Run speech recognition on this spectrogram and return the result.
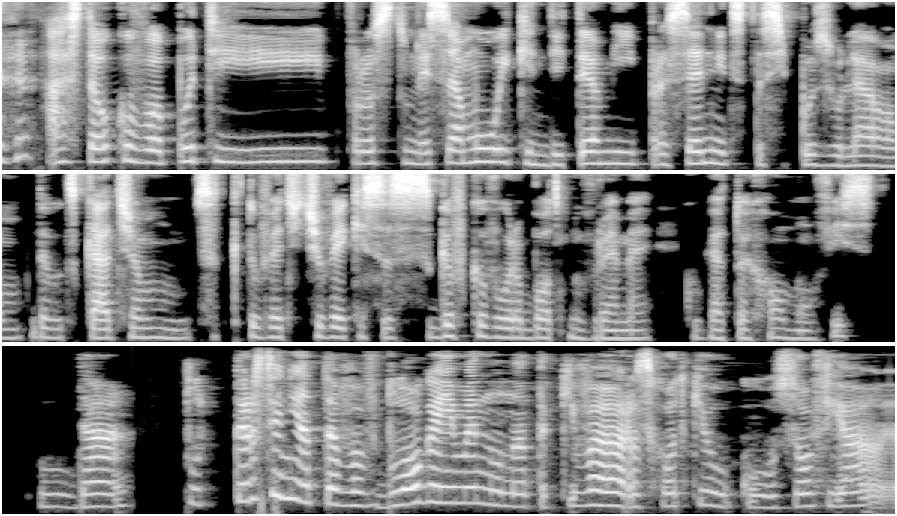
Аз толкова пъти просто не само уикендите, ами през седмицата си позволявам да отскачам, след като вече човек е с гъвкаво работно време, когато е home office. Да, по търсенията в блога именно на такива разходки около София,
